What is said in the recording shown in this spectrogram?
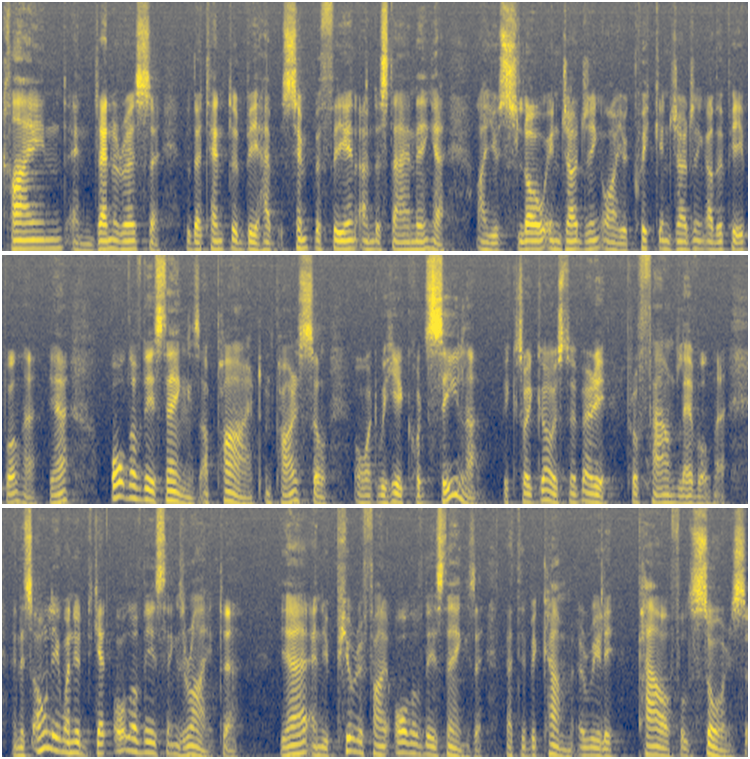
kind and generous? Uh, do they tend to be, have sympathy and understanding? Uh, are you slow in judging or are you quick in judging other people? Yeah? All of these things are part and parcel of what we here called sila, because it goes to a very profound level. And it's only when you get all of these things right, yeah, and you purify all of these things, that they become a really powerful source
